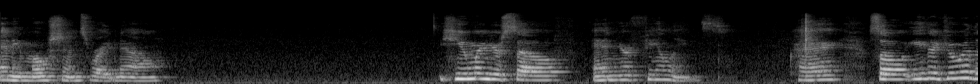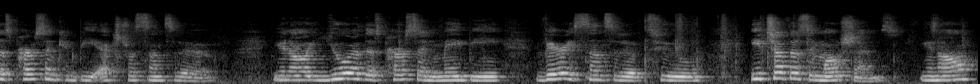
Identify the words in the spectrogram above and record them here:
and emotions right now. Humor yourself and your feelings. Okay, so either you or this person can be extra sensitive. You know, you or this person may be very sensitive to each other's emotions, you know,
